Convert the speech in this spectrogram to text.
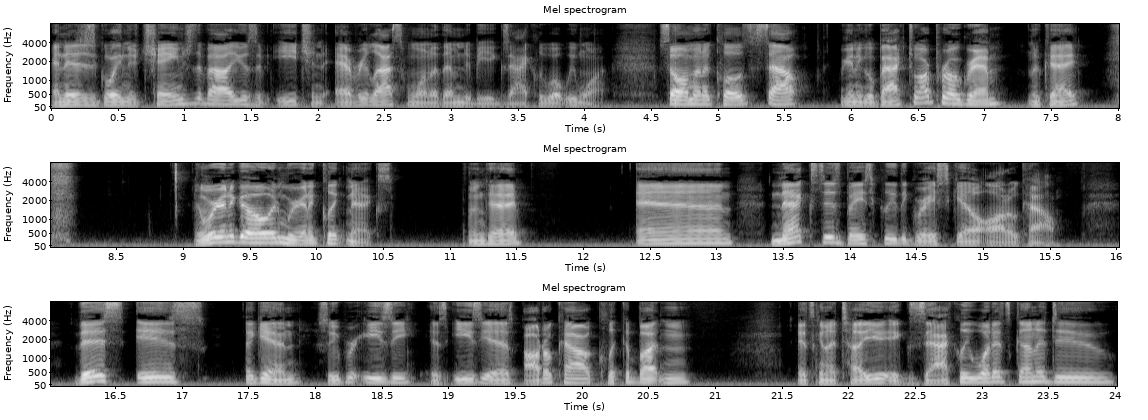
and it is going to change the values of each and every last one of them to be exactly what we want. So I'm going to close this out. We're going to go back to our program, okay? And we're going to go and we're going to click next, okay? And next is basically the grayscale AutoCal. This is, again, super easy, as easy as AutoCal, click a button. It's going to tell you exactly what it's going to do.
